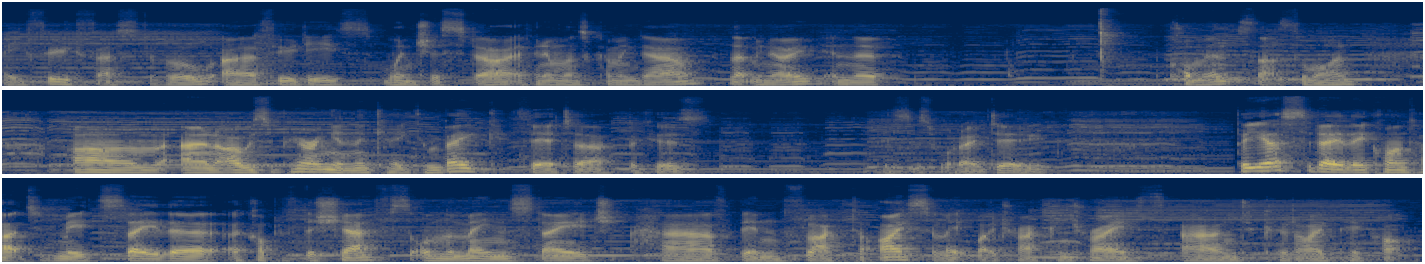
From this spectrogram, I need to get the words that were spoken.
a food festival, uh, Foodies Winchester. If anyone's coming down, let me know in the comments, that's the one. Um, and I was appearing in the Cake and Bake Theatre because this is what I do. But yesterday they contacted me to say that a couple of the chefs on the main stage have been flagged to isolate by track and trace and could I pick up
